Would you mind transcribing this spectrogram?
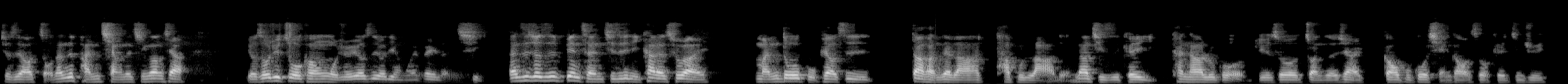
就是要走，但是盘强的情况下，有时候去做空，我觉得又是有点违背人性，但是就是变成其实你看得出来，蛮多股票是大盘在拉，它不拉的，那其实可以看它如果比如说转折下来高不过前高的时候，可以进去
